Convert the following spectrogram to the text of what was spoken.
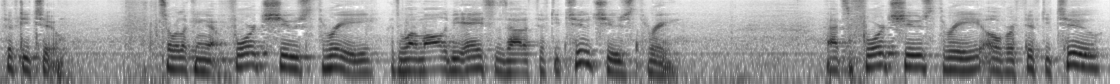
52. So we're looking at 4 choose 3, because we want them all to be aces out of 52 choose 3. That's 4 choose 3 over 52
